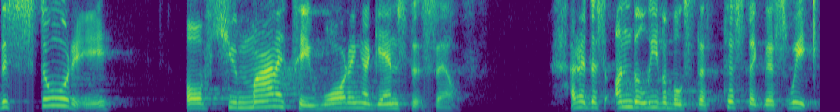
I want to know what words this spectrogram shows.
the story of humanity warring against itself? I read this unbelievable statistic this week.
